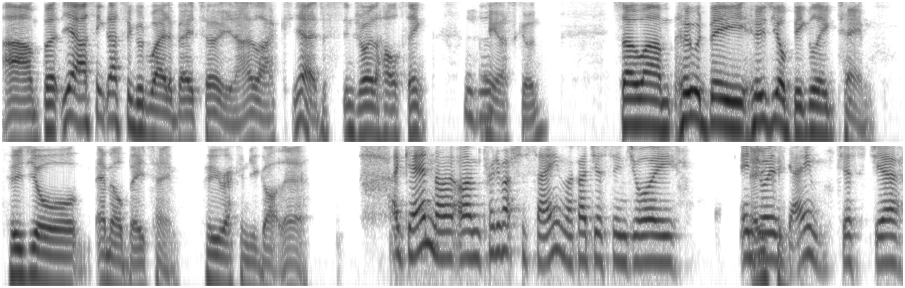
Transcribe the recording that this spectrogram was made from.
um, but yeah, I think that's a good way to be too. You know, like, yeah, just enjoy the whole thing. I Mhm. think that's good. So, um, who would be who's your big league team? Who's your MLB team? Who you reckon you got there? Again, I, I'm pretty much the same. Like I just enjoy enjoy Anything. the game. Just yeah,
